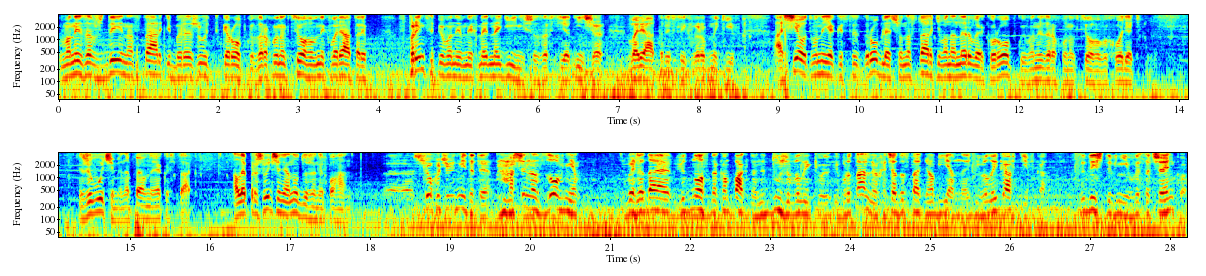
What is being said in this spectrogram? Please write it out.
Вони завжди на старті бережуть коробку. За рахунок цього в них варіатори, в принципі, вони в них найнадійніші за всі інші варіатори всіх виробників. А ще от вони якось це роблять, що на старті вона не рве коробку, і вони за рахунок цього виходять живучими, напевно, якось так. Але пришвидшення ну дуже непогано. Е, Що хочу відмітити, машина ззовні виглядає відносно компактною, не дуже великою і брутальною, хоча достатньо об'ємна і велика автівка. Сидиш ти в ній височенько.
